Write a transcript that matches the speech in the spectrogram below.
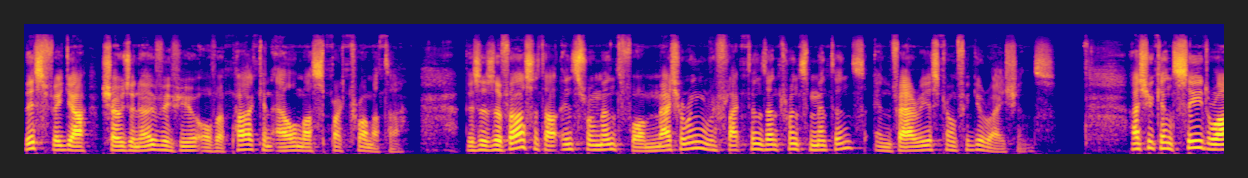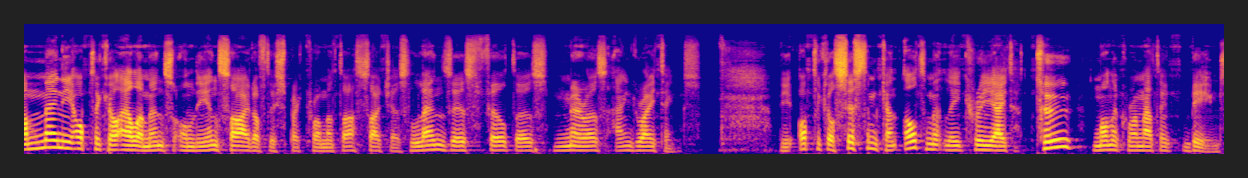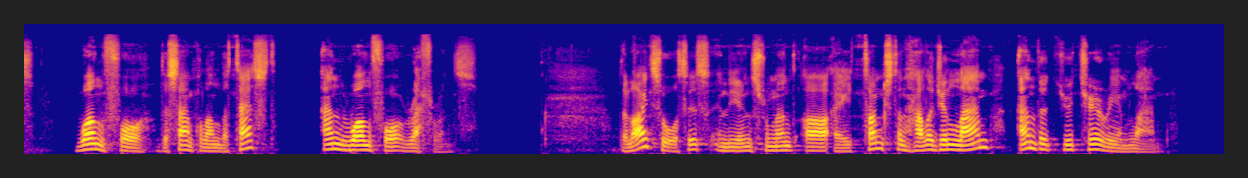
This figure shows an overview of a Perkin-Elmer spectrometer. This is a versatile instrument for measuring reflectance and transmittance in various configurations. As you can see, there are many optical elements on the inside of the spectrometer, such as lenses, filters, mirrors and gratings the optical system can ultimately create two monochromatic beams, one for the sample under test and one for reference. The light sources in the instrument are a tungsten halogen lamp and a deuterium lamp.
